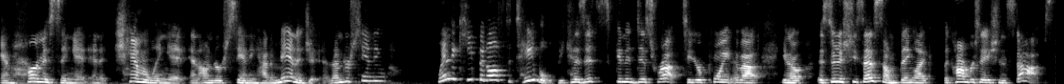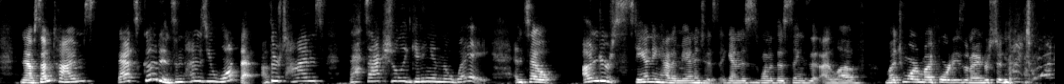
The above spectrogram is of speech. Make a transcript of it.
and harnessing it and channeling it and understanding how to manage it and understanding when to keep it off the table because it's going to disrupt to your point about you know as soon as she says something like the conversation stops. Now sometimes that's good and sometimes you want that. Other times that's actually getting in the way. And so understanding how to manage this again this is one of those things that i love much more in my 40s than i understood in my 20s i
